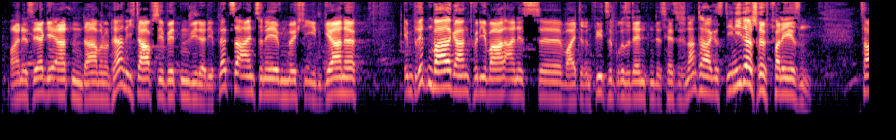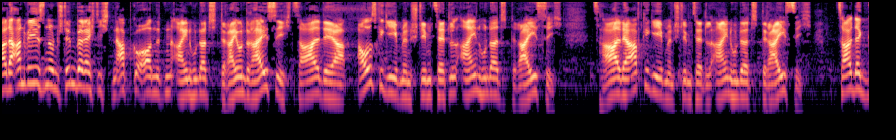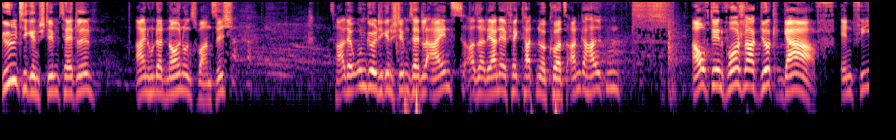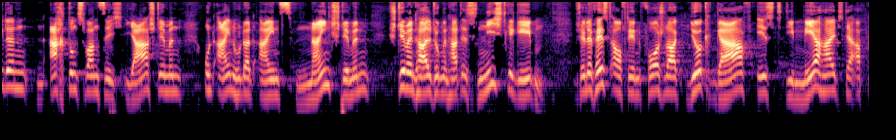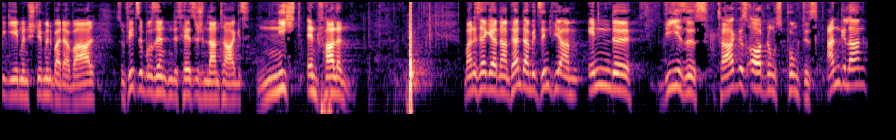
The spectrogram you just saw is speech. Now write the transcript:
Meine sehr geehrten Damen und Herren, ich darf Sie bitten, wieder die Plätze einzunehmen. Ich möchte Ihnen gerne im dritten Wahlgang für die Wahl eines äh, weiteren Vizepräsidenten des Hessischen Landtages die Niederschrift verlesen. Zahl der anwesenden und stimmberechtigten Abgeordneten 133, Zahl der ausgegebenen Stimmzettel 130, Zahl der abgegebenen Stimmzettel 130, Zahl der gültigen Stimmzettel 129, Zahl der ungültigen Stimmzettel 1. Also, der Lerneffekt hat nur kurz angehalten. Auf den Vorschlag Dirk Gaff entfielen 28 Ja-Stimmen und 101 Nein-Stimmen. Stimmenthaltungen hat es nicht gegeben. Ich stelle fest, auf den Vorschlag Dirk Gaff ist die Mehrheit der abgegebenen Stimmen bei der Wahl zum Vizepräsidenten des Hessischen Landtages nicht entfallen. Meine sehr geehrten Damen und Herren, damit sind wir am Ende dieses Tagesordnungspunktes angelangt.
